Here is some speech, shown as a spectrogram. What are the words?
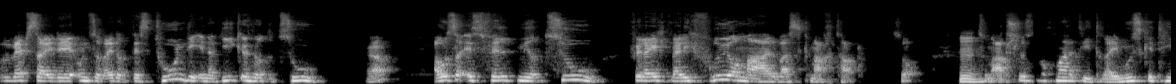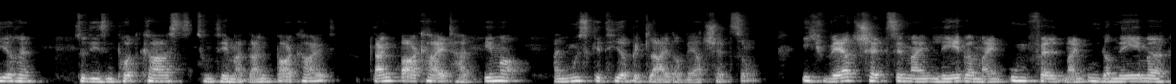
Webseite und so weiter. Das tun, die Energie gehört dazu. Ja? Außer es fällt mir zu, vielleicht weil ich früher mal was gemacht habe. So. Mhm. Zum Abschluss nochmal die drei Musketiere zu diesem Podcast zum Thema Dankbarkeit. Dankbarkeit hat immer ein Musketierbegleiter Wertschätzung. Ich wertschätze mein Leben, mein Umfeld, mein Unternehmen,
